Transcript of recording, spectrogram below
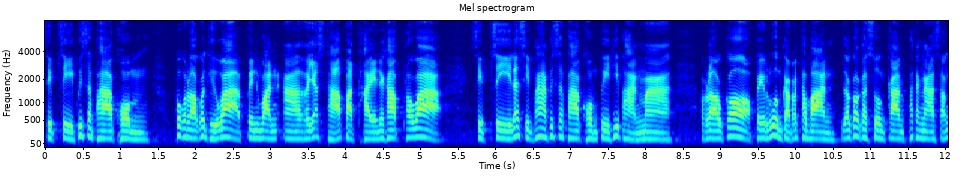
14 พฤษภาคม พวกเราก็ถือว่าเป็นวันอารยสถาปัตย์ไทยนะครับ เพราะว่า 14 และ 15 พฤษภาคมปีที่ผ่านมา เราก็ไปร่วมกับรัฐบาล แล้วก็กระทรวงการพัฒนาสัง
